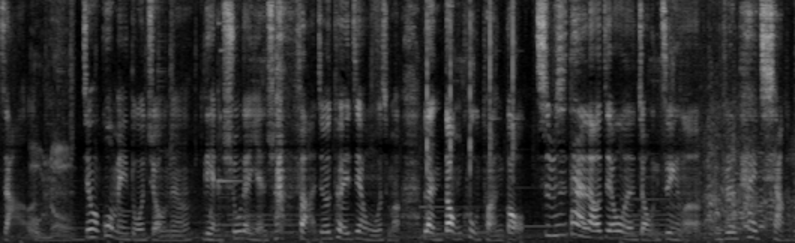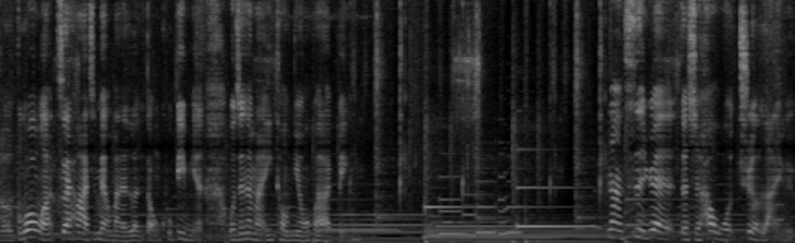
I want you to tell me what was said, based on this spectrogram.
炸了。结果过没多久呢，脸书的演算法就推荐我什么冷冻酷团购，是不是太了解我的窘境了？我觉得太强了。不过。我最后还是没有买冷冻库，避免我真的买一头牛回来冰。那四月的时候，我去了蓝屿。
